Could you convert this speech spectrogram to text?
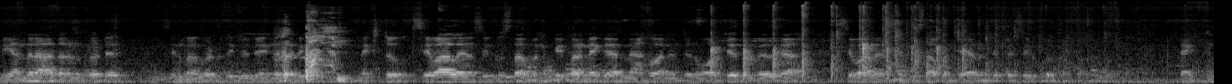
మీ అందరి ఆదరణతో సినిమా కూడా దిగ్విజయంగా జరిగి నెక్స్ట్ శివాలయం శంకుస్థాపనకి భరణి గారిని ఆహ్వానించడం వాళ్ళ చేతుల మీదుగా శివాలయం శంకుస్థాపన చేయాలని చెప్పేసి కోరుకుంటాం థ్యాంక్ యూ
